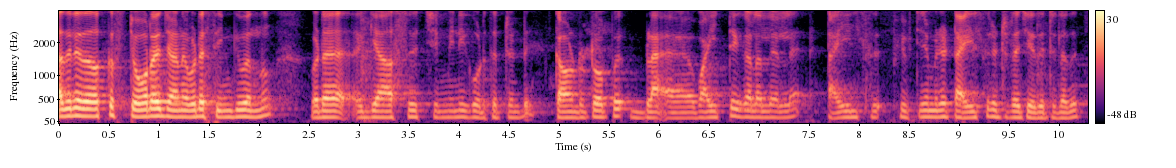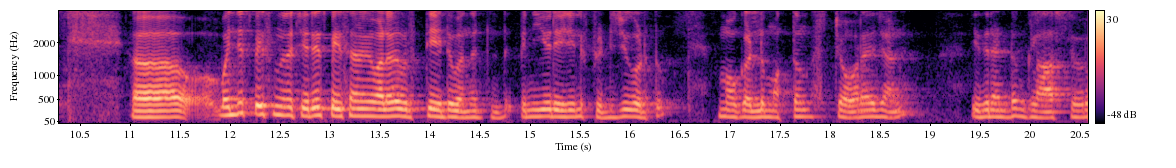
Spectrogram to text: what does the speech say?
അതിൽ ഇതൊക്കെ സ്റ്റോറേജ് ആണ്. ഇവിടെ സിങ്ക് വന്നു. ഇവിടെ ഗ്യാസ് ചിമ്മിനി കൊടുത്തിട്ടുണ്ട്. കൗണ്ടർ ടോപ്പ് ബ്ലാ വൈറ്റ് കളറിലുള്ള ടൈൽസ് ഫിഫ്റ്റീൻ എം ടൈൽസ് ഇട്ടിട്ടാണ് ചെയ്തിട്ടുള്ളത്. വലിയ സ്പേസ് ഒന്നുമില്ല. ചെറിയ സ്പേസ് ആണെങ്കിൽ വളരെ വൃത്തിയായിട്ട് വന്നിട്ടുണ്ട്. പിന്നെ ഈ ഒരു ഏരിയയിൽ ഫ്രിഡ്ജ് കൊടുത്തു. മുകളിൽ മൊത്തം സ്റ്റോറേജ് ആണ്. ഇത് രണ്ടും ഗ്ലാസ് ഡോർ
